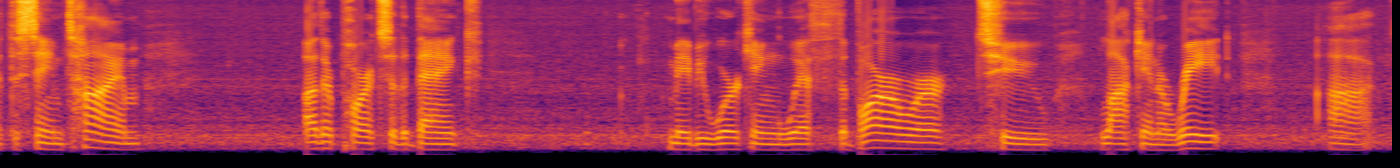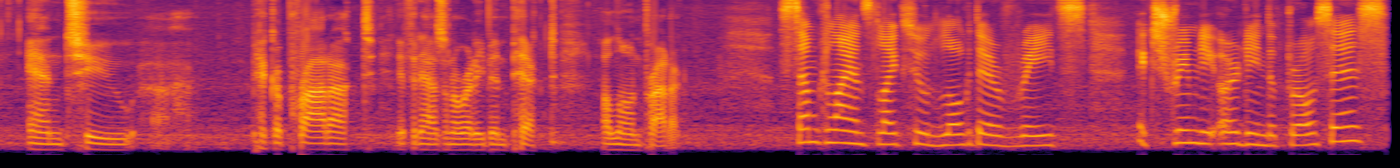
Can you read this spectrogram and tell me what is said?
At the same time, other parts of the bank may be working with the borrower to lock in a rate uh, and to uh, pick a product if it hasn't already been picked, a loan product. Some clients like to lock their rates extremely early in the process,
